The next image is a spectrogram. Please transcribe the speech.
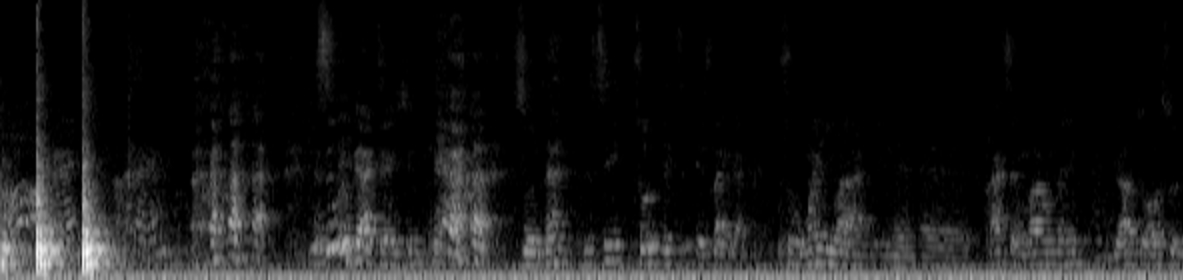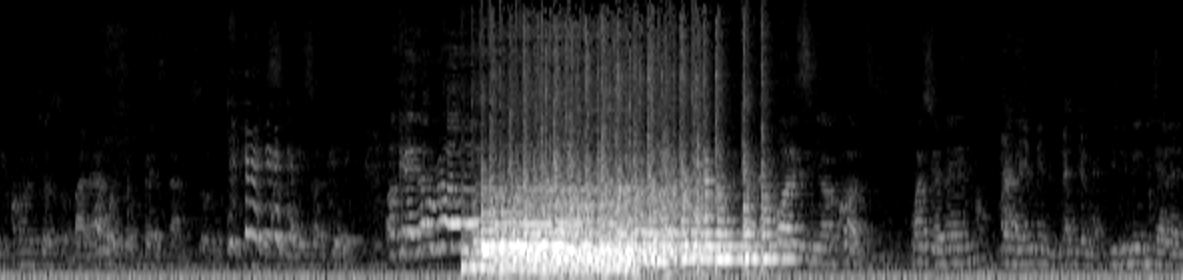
Oh, okay. Okay. you see, we pay attention. Yeah. so that, you see, so it's, it's like a, so when you are in a, a class environment, mm-hmm. you have to also be conscious of, but that was your first time, so it's, it's okay. Okay, no roll! What is in your court? What's your name? My name is Benjamin. You didn't tell us,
